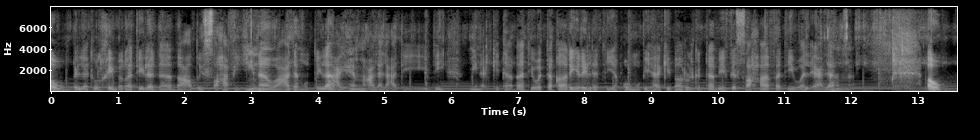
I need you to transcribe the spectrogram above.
أو قلة الخبرة لدى بعض الصحفيين وعدم اطلاعهم على العديد من الكتابات والتقارير التي يقوم بها كبار الكتاب في الصحافة والإعلام أو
